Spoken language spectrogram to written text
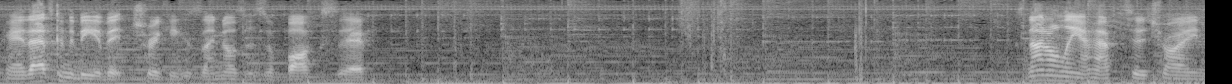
Okay, that's going to be a bit tricky because I know there's a box there. It's not only I have to try and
